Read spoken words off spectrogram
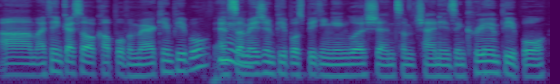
Um, I think I saw a couple of American people and some Asian people speaking English and some Chinese and Korean people.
